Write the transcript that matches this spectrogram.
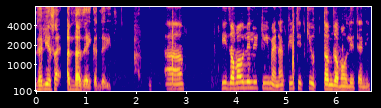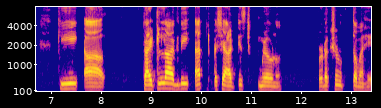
झाली असा अंदाज आहे एकंदरीत. ही जमावलेली टीम आहे ना ती इतकी उत्तम जमावली त्यांनी की टायटलला अगदी ॲप्ट असे आर्टिस्ट मिळवणं प्रोडक्शन उत्तम आहे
